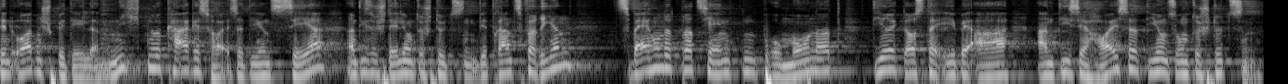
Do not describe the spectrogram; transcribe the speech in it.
den Ordensspitälern, nicht nur Tageshäuser, die uns sehr an dieser Stelle unterstützen. Wir transferieren 200 Patienten pro Monat direkt aus der EBA an diese Häuser, die uns unterstützen.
